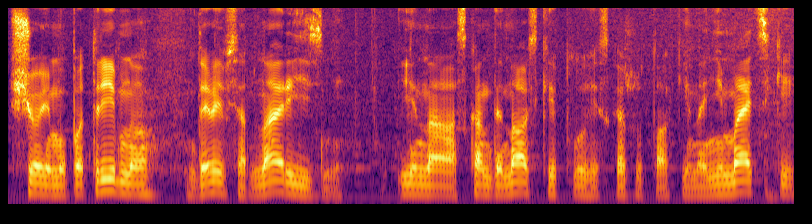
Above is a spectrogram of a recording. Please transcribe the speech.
що йому потрібно. Дивився на різні. І на скандинавські плуги, скажу так, і на німецькі.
